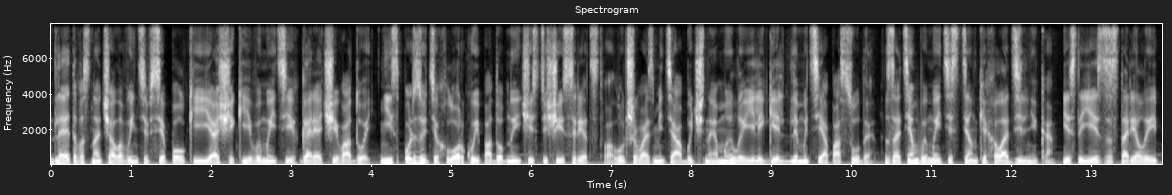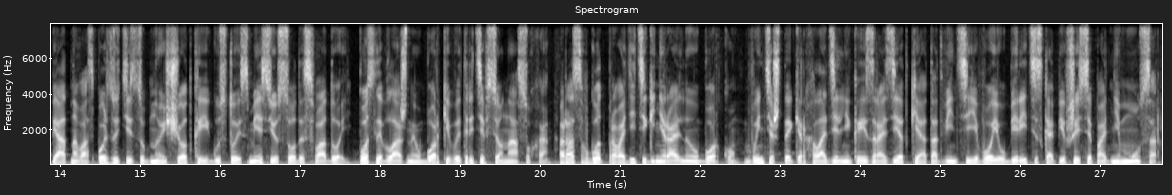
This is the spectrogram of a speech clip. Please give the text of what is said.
Для этого сначала выньте все полки и ящики и вымойте их горячей водой. Не используйте хлорку и подобные чистящие средства. Лучше возьмите обычное мыло или гель для мытья посуды. Затем вымойте стенки холодильника. Если есть застарелые белые пятна, воспользуйтесь зубной щеткой и густой смесью соды с водой. После влажной уборки вытрите все насухо. Раз в год проводите генеральную уборку. Выньте штекер холодильника из розетки, отодвиньте его и уберите скопившийся под ним мусор.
